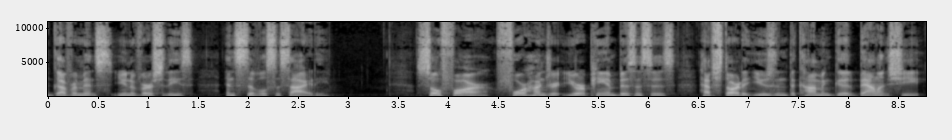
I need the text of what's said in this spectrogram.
governments, universities, and civil society. So far, 400 European businesses have started using the Common Good balance sheet,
